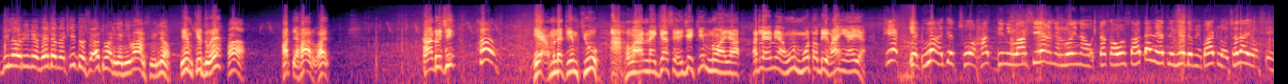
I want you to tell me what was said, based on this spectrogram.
ડિલિવરીને મેડમે કીધું છે અઠવાડિયાની વાર છે લ્યો. એમ કીધું હે? હા. હા તે સારું હાલ. કાંડું છી? હો. એ અમને તેમ થયું આ હવારના ગયા છે હજી કેમ નો આયા? એટલે અમે હું મોટો બે વાહી આયા. ઠેક એ ડુઆ હજે છ સાત દિનની વાર છે અને લોહીના ટકા ઓછા હતા ને એટલે મેડમે બાટલો ચડાયો છે.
